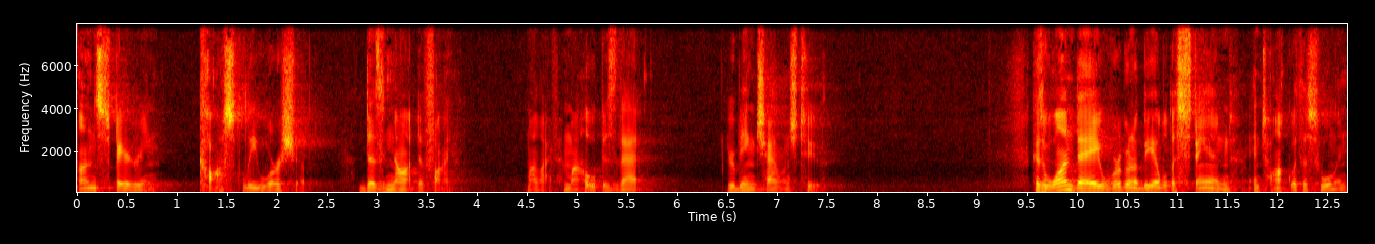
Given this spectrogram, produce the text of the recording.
unsparing, costly worship does not define my life. And my hope is that you're being challenged too. Because one day we're going to be able to stand and talk with this woman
